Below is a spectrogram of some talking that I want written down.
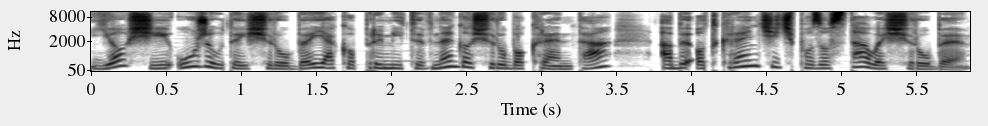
Josi użył tej śruby jako prymitywnego śrubokręta, aby odkręcić pozostałe śruby.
